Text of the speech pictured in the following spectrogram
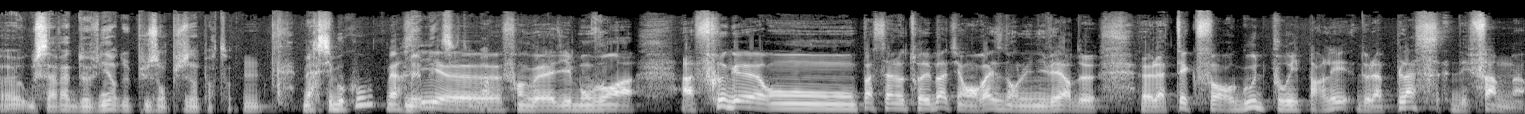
où ça va devenir de plus en plus important. Hmm. Merci beaucoup. Merci, Franck Valadier. Bon vent à, à, Fruger. On passe à notre débat. Tiens, on reste dans l'univers de la Tech for Good pour y parler de la place des femmes.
